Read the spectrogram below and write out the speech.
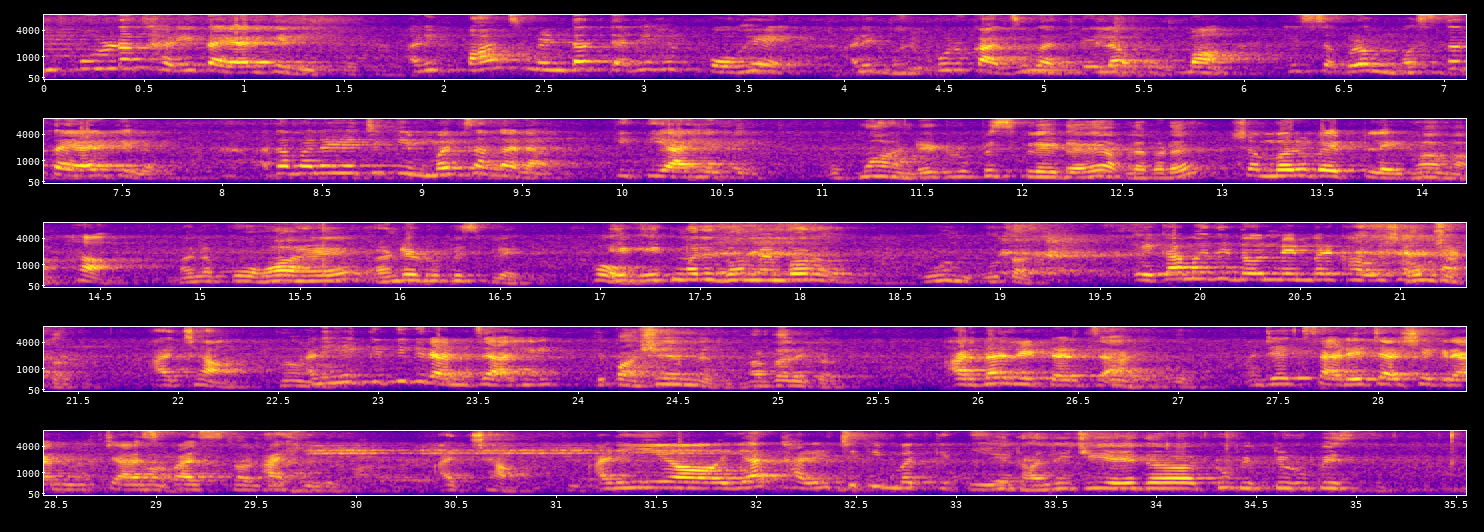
ही पूर्ण थाळी तयार केली. आणि पाच मिनिटात त्याने हे पोहे आणि भरपूर काजू घातलेला उपमा हे सगळं मस्त तयार केलं. आता मला याची किंमत सांगा ना किती आहे ते? उपमा हंड्रेड रुपीज प्लेट आहे आपल्याकडे. शंभर रुपये प्लेट हां हां. हां. आणि पोहा आहे हंड्रेड रुपीज प्लेट हो. एक एकमध्ये दोन मेंबर होऊन होतात. एकामध्ये दोन मेंबर खाऊ खाऊ शकतात? शकतात. अच्छा. आणि हे किती ग्रॅमचं आहे? ते पाचशे एम एल अर्धा लिटर. अर्धा लिटरचं हो, आहे. हो. म्हणजे एक साडेचारशे ग्रॅमच्या आसपास आहे. अच्छा. आणि अ, या थाळीची किंमत किती ही आहे? थालीची एक टू फिफ्टी रुपीज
